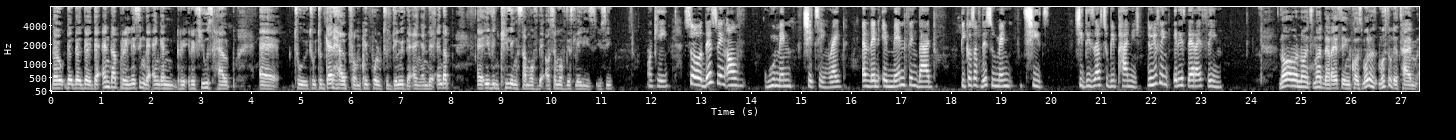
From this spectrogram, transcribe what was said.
they they they, they end up releasing the anger and re- refuse help. Uh, to, to, to get help from people to deal with the anger, and they end up uh, even killing some of the uh, some of these ladies. You see. Okay, so this thing of women cheating, right? And then a man think that because of this woman cheats, she deserves to be punished. Do you think it is the right thing? No, no, it's not the right thing because most most of the time,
